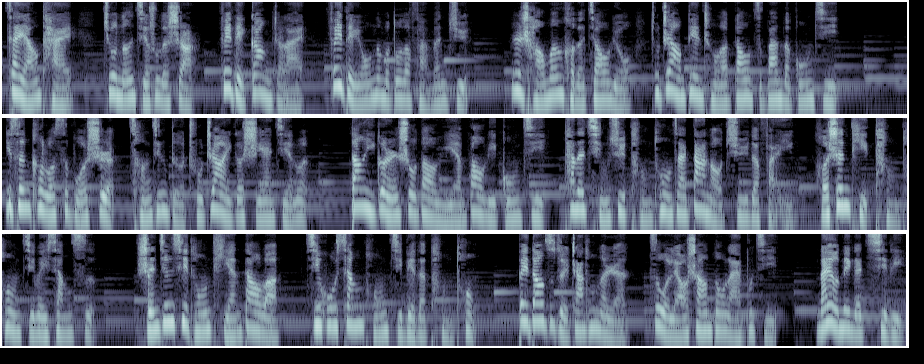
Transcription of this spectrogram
在阳台就能结束的事儿。非得杠着来，非得用那么多的反问句，日常温和的交流就这样变成了刀子般的攻击。伊森克罗斯博士曾经得出这样一个实验结论：当一个人受到语言暴力攻击，他的情绪疼痛在大脑区域的反应和身体疼痛极为相似，神经系统体验到了几乎相同级别的疼痛。被刀子嘴扎痛的人，自我疗伤都来不及，哪有那个气力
